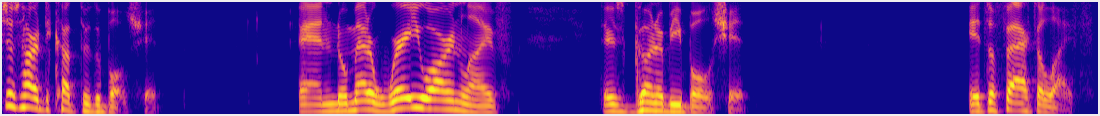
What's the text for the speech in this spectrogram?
just hard to cut through the bullshit. And no matter where you are in life, there's gonna be bullshit. It's a fact of life.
